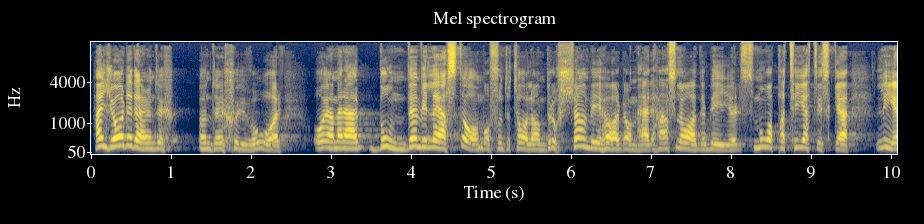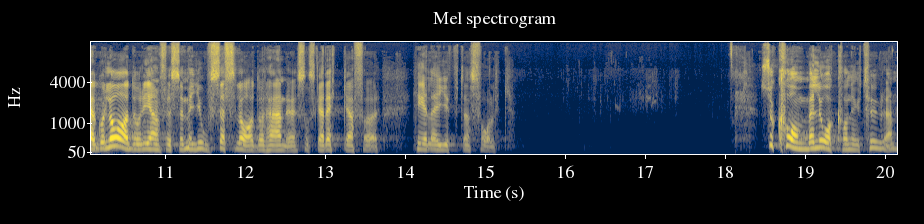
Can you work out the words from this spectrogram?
Han gör det där under, under sju år. Och jag menar, bonden vi läste om, och för att inte tala om brorsan vi hörde om här, hans lador blir ju små patetiska legolador i jämförelse med Josefs lador här nu som ska räcka för hela Egyptens folk. Så kommer lågkonjunkturen.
